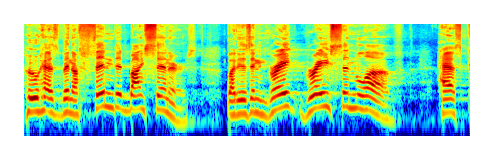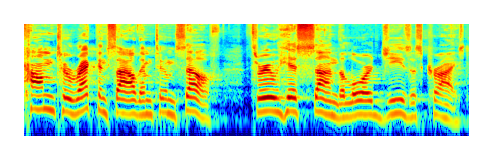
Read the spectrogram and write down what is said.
who has been offended by sinners, but is in great grace and love, has come to reconcile them to himself through his Son, the Lord Jesus Christ.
